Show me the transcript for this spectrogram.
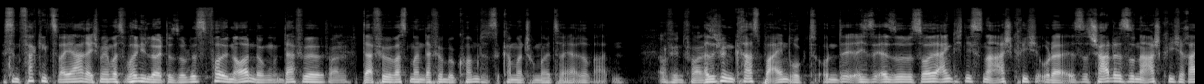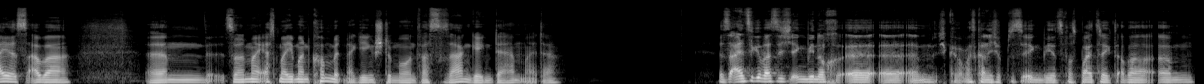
es sind fucking zwei Jahre. Ich meine, was wollen die Leute so? Das ist voll in Ordnung. Und dafür, Fall. dafür, was man dafür bekommt, das kann man schon mal zwei Jahre warten. Auf jeden Fall. Also ich bin krass beeindruckt und äh, ich- also es soll eigentlich nicht so eine Arschkrieche oder es ist schade, dass es so eine Arschkriecherei ist, aber ähm, soll mal erstmal jemand kommen mit einer Gegenstimme und was zu sagen gegen Damn, Alter. Das Einzige, was ich irgendwie noch, äh, äh, ähm, ich weiß gar nicht, ob das irgendwie jetzt was beiträgt, aber ähm,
